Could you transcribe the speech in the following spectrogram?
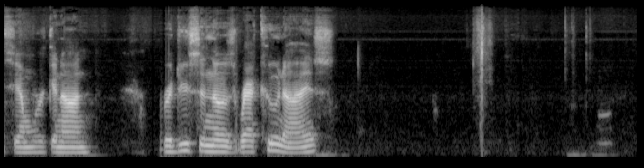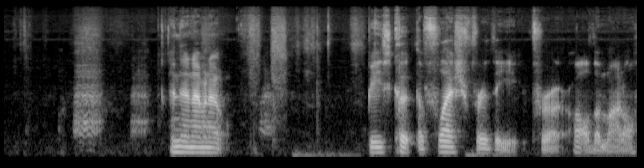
See I'm working on reducing those raccoon eyes. And then I'm gonna base coat the flesh for the for all the model.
